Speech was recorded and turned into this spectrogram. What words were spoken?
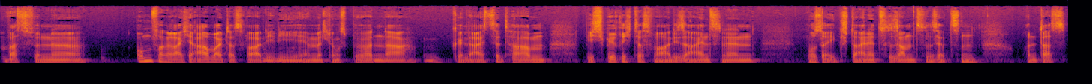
was für eine umfangreiche Arbeit das war, die die Ermittlungsbehörden da geleistet haben, wie schwierig das war, diese einzelnen Mosaiksteine zusammenzusetzen und das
